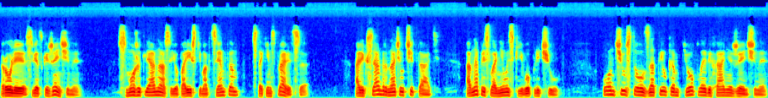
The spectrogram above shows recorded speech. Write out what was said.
роли светской женщины. Сможет ли она с ее парижским акцентом с таким справиться? Александр начал читать. Она прислонилась к его плечу. Он чувствовал затылком теплое дыхание женщины.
